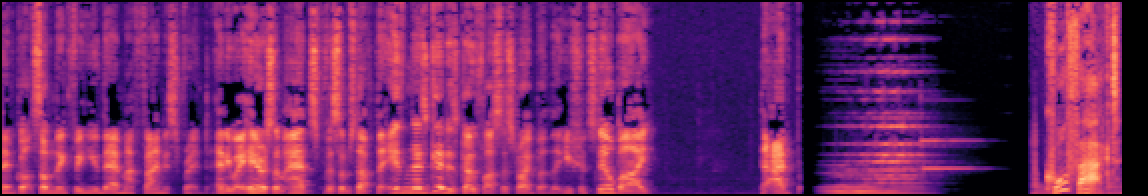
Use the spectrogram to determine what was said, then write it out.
they've got something for you there, my finest friend. Anyway, here are some ads for some stuff that isn't as good as Go Faster Stripe, but that you should still buy. The ad Cool fact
